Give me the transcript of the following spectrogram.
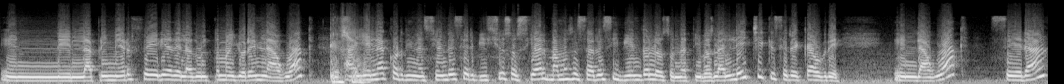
en la primer feria del adulto mayor en la UAC, ahí en la coordinación de servicio social vamos a estar recibiendo los donativos. La leche que se recaude en la UAC será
